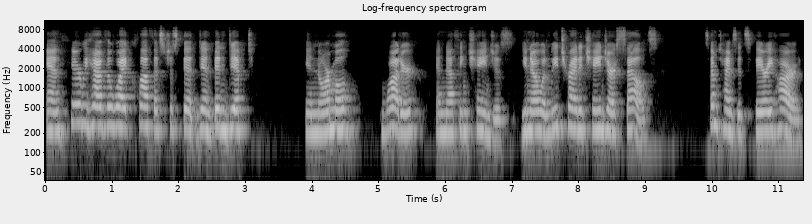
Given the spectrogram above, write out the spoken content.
And here we have the white cloth that's just been, been dipped in normal water and nothing changes. You know, when we try to change ourselves, Sometimes it's very hard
